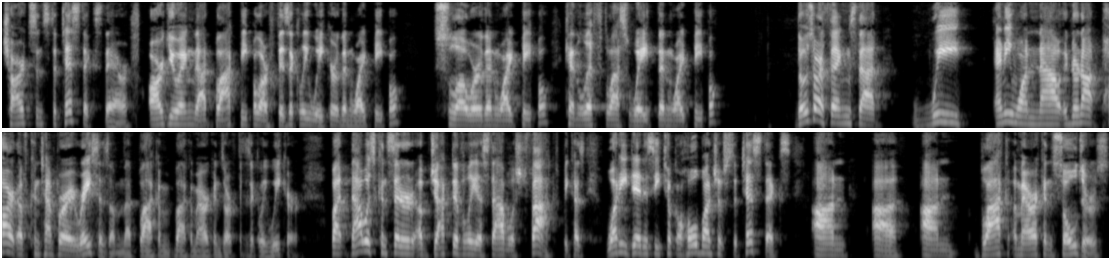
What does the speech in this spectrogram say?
charts and statistics there arguing that black people are physically weaker than white people, slower than white people, can lift less weight than white people. Those are things that we anyone now they're not part of contemporary racism that black black Americans are physically weaker but that was considered objectively established fact because what he did is he took a whole bunch of statistics on uh, on Black American soldiers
